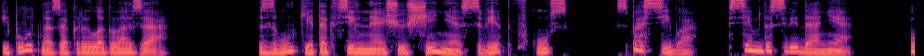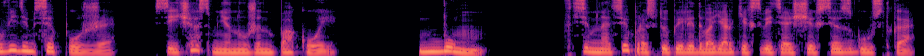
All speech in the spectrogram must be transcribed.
и плотно закрыла глаза. Звуки, тактильные ощущения, свет, вкус. Спасибо. Всем до свидания. Увидимся позже. Сейчас мне нужен покой. Бум. В темноте проступили два ярких светящихся сгустка.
